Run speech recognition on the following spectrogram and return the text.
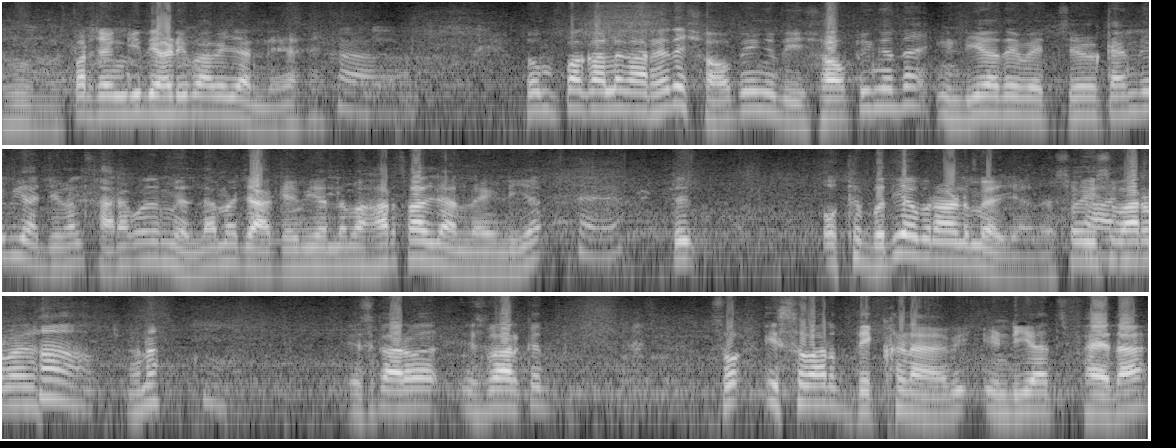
ਹੂੰ, ਪਰ ਚੰਗੀ ਦਿਹਾੜੀ ਪਾ ਕੇ ਜਾਂਦੇ ਆ। ਹਾਂ। ਆਪਾਂ ਗੱਲ ਕਰ ਰਹੇ ਤੇ ਸ਼ਾਪਿੰਗ ਦੀ। ਸ਼ਾਪਿੰਗ ਤਾਂ ਇੰਡੀਆ ਦੇ ਵਿੱਚ ਕਹਿੰਦੇ ਵੀ ਅੱਜ ਕੱਲ ਸਾਰਾ ਕੁਝ ਮਿਲਦਾ। ਮੈਂ ਜਾ ਕੇ ਵੀ ਜਾਂਦਾ ਮੈਂ ਹਰ ਸਾਲ ਜਾਂਦਾ ਇੰਡੀਆ ਤੇ ਉੱਥੇ ਵਧੀਆ ਬ੍ਰਾਂਡ ਮਿਲ ਜਾਂਦਾ। ਸੋ ਇਸ ਵਾਰ ਮੈਂ ਹਾਂ। ਹੈਨਾ? ਇਸ ਵਾਰ ਇਸ ਵਾਰ ਕਿ ਸੋ ਇਸ ਵਾਰ ਦੇਖਣਾ ਹੈ ਵੀ ਇੰਡੀਆ 'ਚ ਫਾਇਦਾ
